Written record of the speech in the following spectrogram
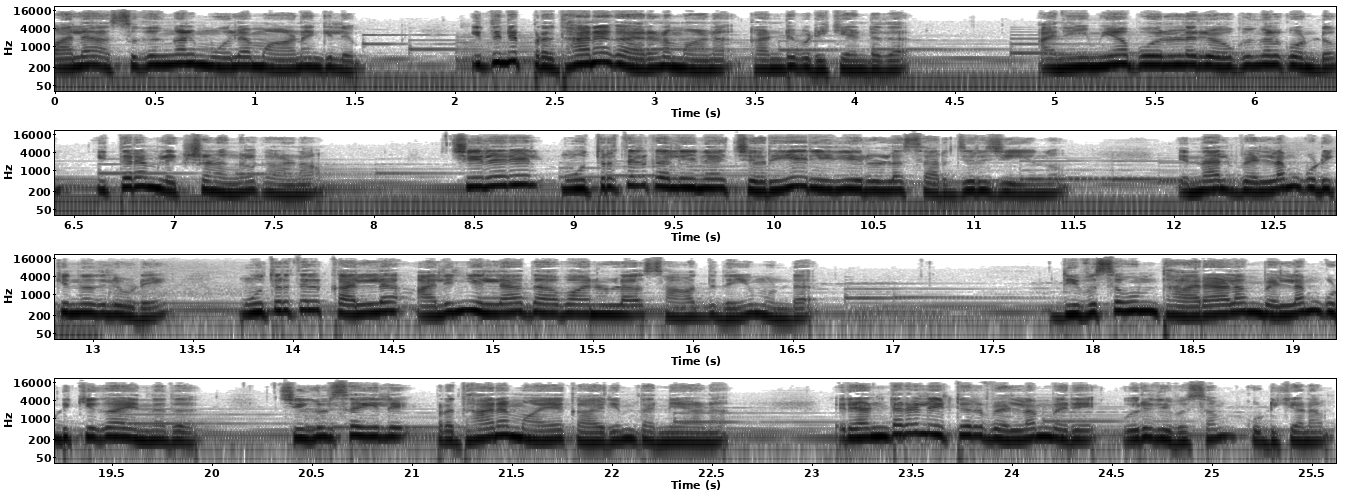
പല അസുഖങ്ങൾ മൂലമാണെങ്കിലും ഇതിന്റെ പ്രധാന കാരണമാണ് കണ്ടുപിടിക്കേണ്ടത്. അനീമിയ പോലുള്ള രോഗങ്ങൾ കൊണ്ടും ഇത്തരം ലക്ഷണങ്ങൾ കാണാം. ചിലരിൽ മൂത്രത്തിൽ കല്ലിന് ചെറിയ രീതിയിലുള്ള സർജറി ചെയ്യുന്നു. എന്നാൽ വെള്ളം കുടിക്കുന്നതിലൂടെ മൂത്രത്തിൽ കല്ല് അലിഞ്ഞില്ലാതാവാനുള്ള സാധ്യതയുമുണ്ട്. ദിവസവും ധാരാളം വെള്ളം കുടിക്കുക എന്നത് ചികിത്സയിലെ പ്രധാനമായ കാര്യം തന്നെയാണ്. രണ്ടര ലിറ്റർ വെള്ളം വരെ ഒരു ദിവസം കുടിക്കണം.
